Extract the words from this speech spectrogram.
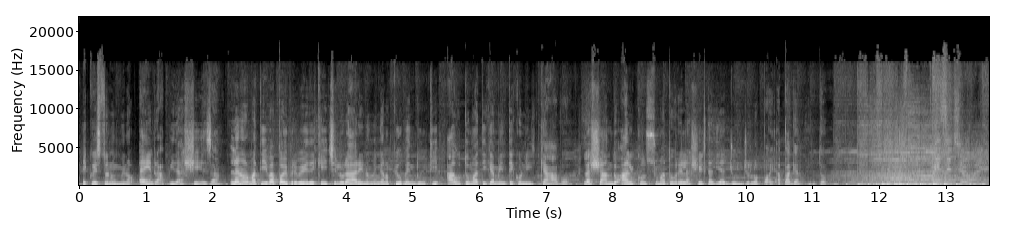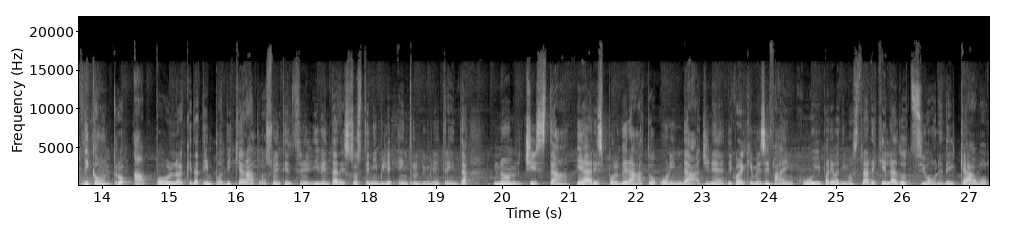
e questo numero è in rapida ascesa. La normativa poi prevede che i cellulari non vengano più venduti automaticamente con il cavo, lasciando al consumatore la scelta di aggiungerlo poi a pagamento. Di contro, Apple, che da tempo ha dichiarato la sua intenzione di diventare sostenibile entro il 2030, non ci sta e ha rispolverato un'indagine di qualche mese fa in cui pareva dimostrare che l'adozione del cavo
